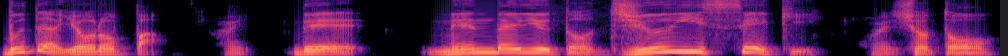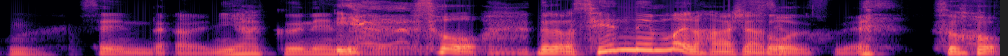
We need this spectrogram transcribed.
舞台はヨーロッパ。はいで、年代で言うと11世紀はい。初頭。うん。千だから200年いや、そう。だから1000年前の話なんですよ。そうですね。そう。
